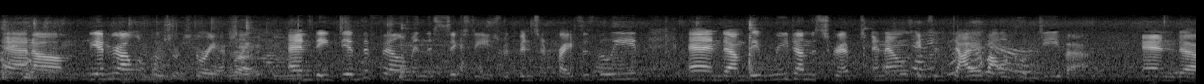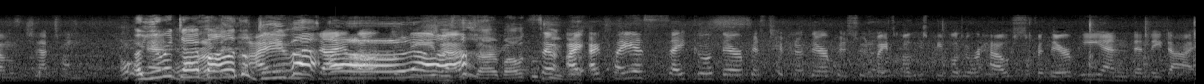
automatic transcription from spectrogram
and um, the Edgar Allan Poe short story actually. Right. And they did the film in the '60s with Vincent Price as the lead, and um, they've redone the script, and now it's a diabolical diva, and um, so that's me. Are you a diabolical I am diva? a diabolical Oh, diva. Diabolical So diva. I, I play a psychotherapist, hypnotherapist who invites all these people to her house for therapy, and then they die.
